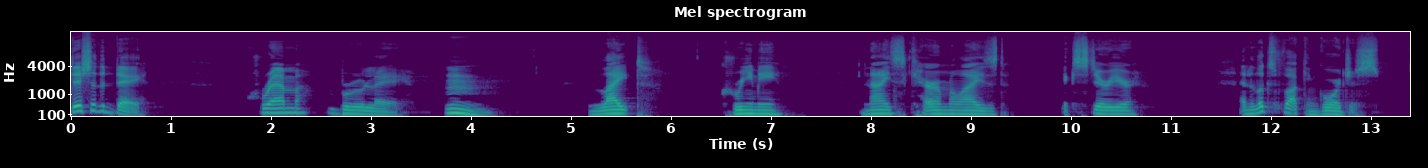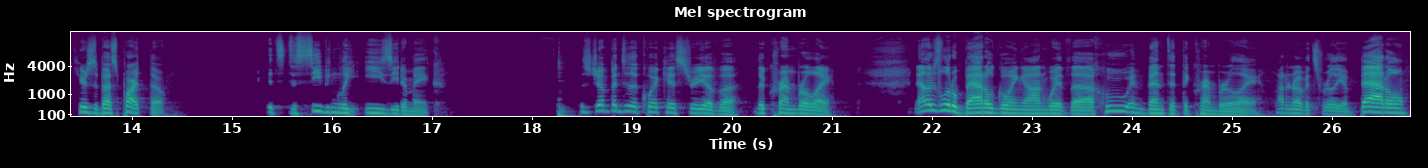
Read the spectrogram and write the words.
Dish of the day creme brulee. Mmm. Light, creamy, nice caramelized exterior and it looks fucking gorgeous. Here's the best part though it's deceivingly easy to make. Let's jump into the quick history of uh, the creme brulee. Now, there's a little battle going on with uh, who invented the creme brulee. I don't know if it's really a battle.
